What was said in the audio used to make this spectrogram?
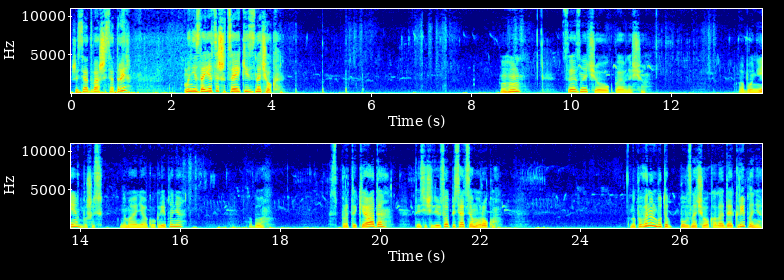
62-63. Мені здається, що це якийсь значок. Угу. Це значок, певне, що. Або ні, бо щось немає ніякого кріплення. Або Спартакіада 1957 року. Ну, повинен бути був значок, але де кріплення?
